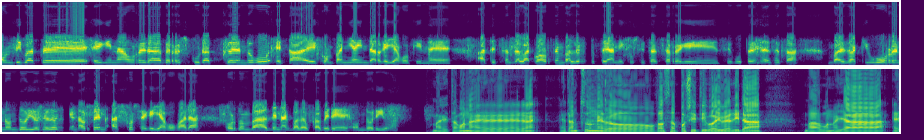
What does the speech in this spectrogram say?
haundi bat e, egin aurrera berreskuratzen dugu, eta e, kompainia indar gehiagokin e, atetzen delako aurten, ba, ikusita zer egin ziguten, ez? Eta, ba, edakigu horren ondorio edo, aurten asko segeiago gara, orduan, ba, denak badauka bere ondorioa. Bai, eta, bueno, erantzun edo gauza positiboi begira, ba, bueno, ja, e,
